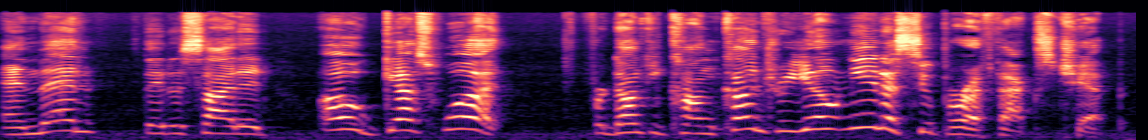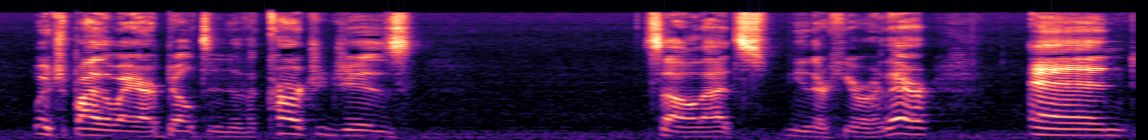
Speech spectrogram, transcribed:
And then they decided, oh, guess what? For Donkey Kong Country, you don't need a Super FX chip, which, by the way, are built into the cartridges. So that's neither here or there. And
